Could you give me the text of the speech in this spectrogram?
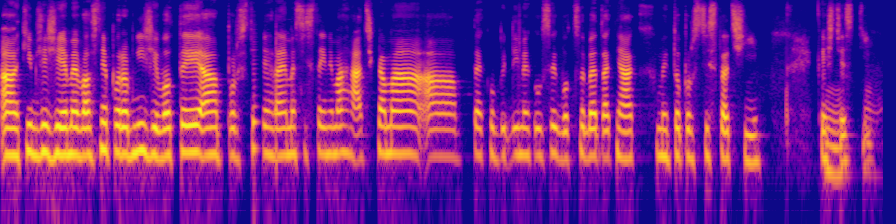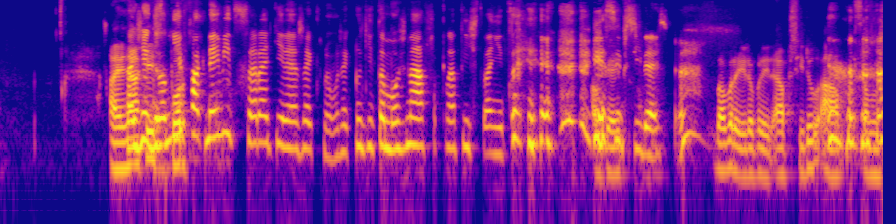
A tím, že žijeme vlastně podobné životy a prostě hrajeme si stejnýma hráčkama a jako bydlíme kousek od sebe, tak nějak mi to prostě stačí ke hmm. štěstí. Hmm. A je Takže kdo sport... mě fakt nejvíc sere, ti neřeknu. Řeknu ti to možná fakt na té štvanici, okay. jestli přijdeš. Dobrý, dobrý. Já přijdu a samozřejmě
